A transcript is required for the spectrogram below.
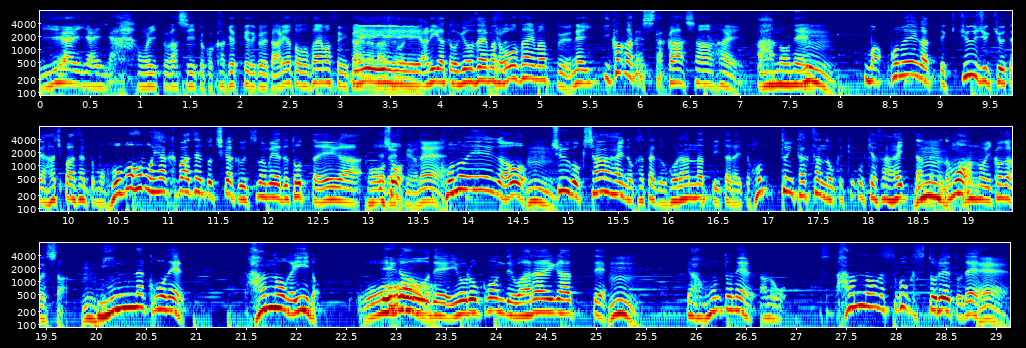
いやいやいやお忙しいとこ駆けつけてくれてありがとうございますみいたいなえーありがとうございます。ございますね。いいかがでしたか？上海、あのね、うんまあ、この映画って99.8%もうほぼほぼ100%近く宇都宮で撮った映画ででしょ。すよね。この映画をうん。中国、上海の方がご覧になっていただいて本当にたくさんのお客お客さん入ったんだけども、うん。反応いかがでした、うん。みんなこうね反応がいいの。笑顔で喜んで笑いがあってうん。いや本当ねあの反応がすごくストレートでえ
